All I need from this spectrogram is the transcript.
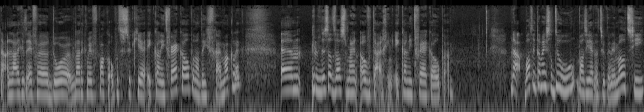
Nou, laat ik het even door. Laat ik hem even pakken op het stukje. Ik kan niet verkopen, want die is vrij makkelijk. Um, dus dat was mijn overtuiging. Ik kan niet verkopen. Nou, wat ik dan meestal doe, want je hebt natuurlijk een emotie.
